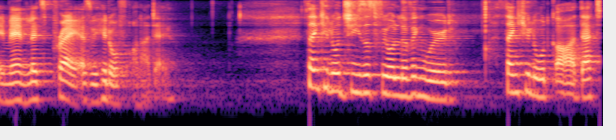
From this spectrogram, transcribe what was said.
Amen. Let's pray as we head off on our day. Thank you, Lord Jesus, for your living word. Thank you, Lord God, that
